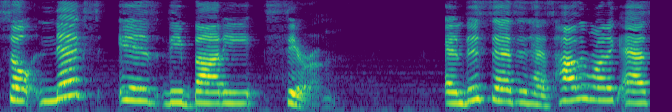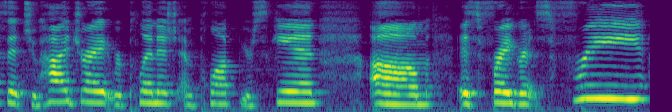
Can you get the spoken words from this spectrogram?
So next is the body serum. And this says it has hyaluronic acid to hydrate, replenish, and plump your skin. Um, it's fragrance free.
